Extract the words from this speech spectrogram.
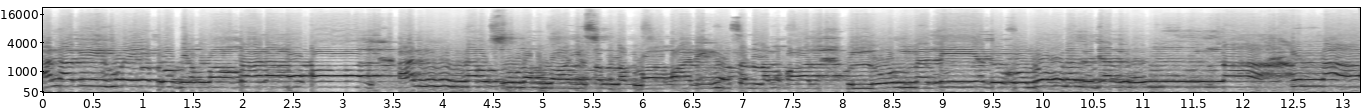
عن أبي هريرة رضي الله تعالى عنه قال أن رسول الله صلى الله عليه وسلم قال كل أمتي يدخلون الجنة إلا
